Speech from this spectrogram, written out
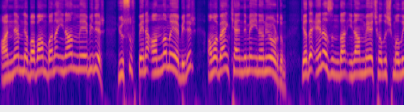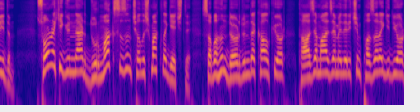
Annemle babam bana inanmayabilir, Yusuf beni anlamayabilir ama ben kendime inanıyordum ya da en azından inanmaya çalışmalıydım. Sonraki günler durmaksızın çalışmakla geçti. Sabahın dördünde kalkıyor, taze malzemeler için pazara gidiyor,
